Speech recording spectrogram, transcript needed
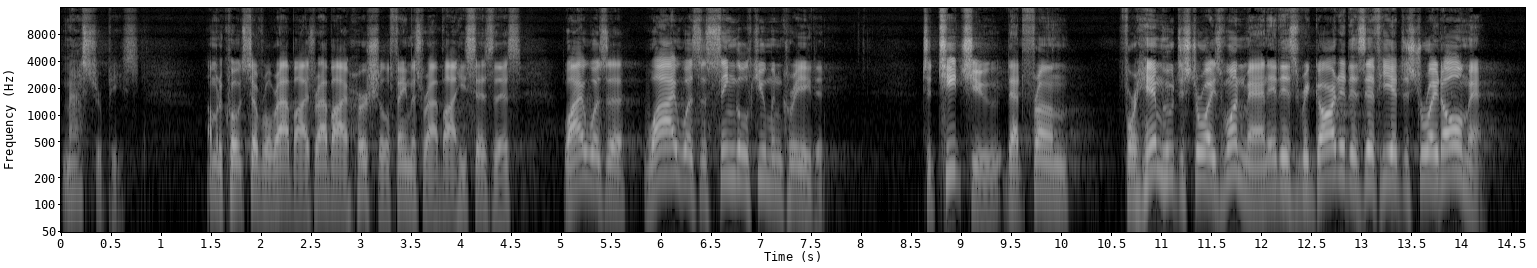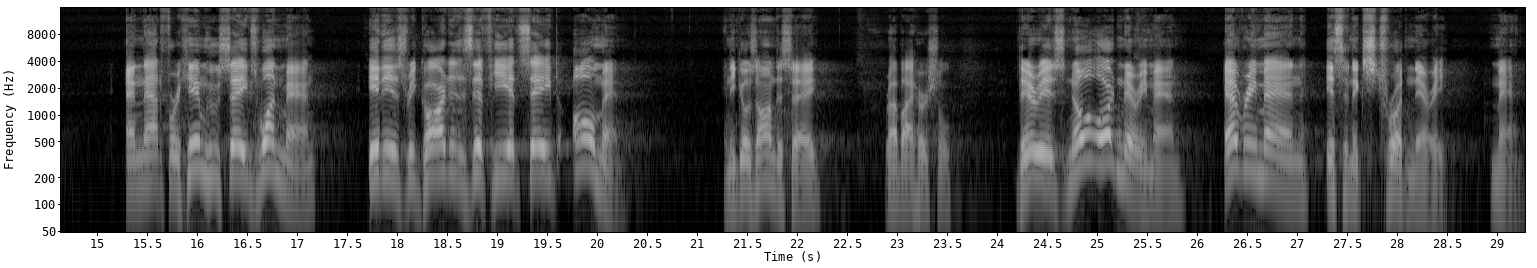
masterpiece. I'm going to quote several rabbis. Rabbi Herschel, a famous rabbi, he says this Why was a, why was a single human created? To teach you that from for him who destroys one man, it is regarded as if he had destroyed all men and that for him who saves one man, it is regarded as if he had saved all men. And he goes on to say, Rabbi Herschel, there is no ordinary man Every man is an extraordinary man.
